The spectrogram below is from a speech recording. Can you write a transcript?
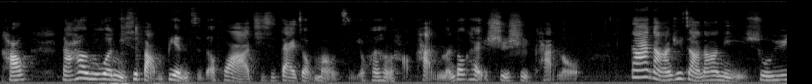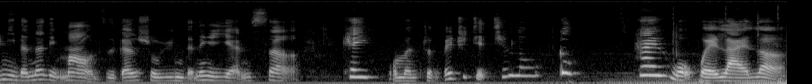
好，然后如果你是绑辫子的话，其实戴这种帽子也会很好看，你们都可以试试看哦。大家赶快去找到你属于你的那顶帽子，跟属于你的那个颜色。OK，我们准备去剪签喽，Go！嗨，我回来了。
